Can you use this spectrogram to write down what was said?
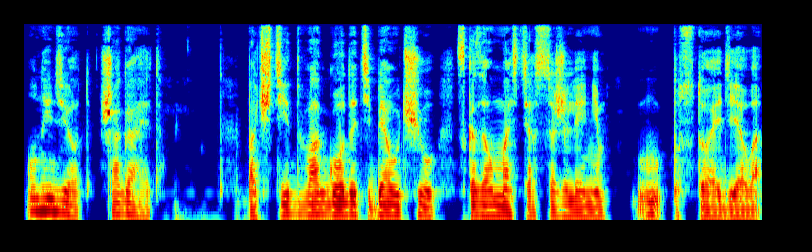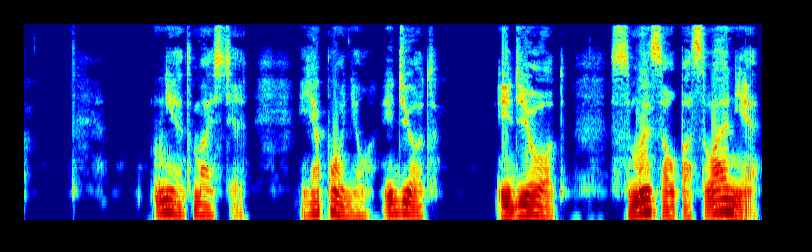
Он идет, шагает. «Почти два года тебя учу», — сказал мастер с сожалением. «Пустое дело». «Нет, мастер, я понял, идет». «Идиот! Смысл послания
